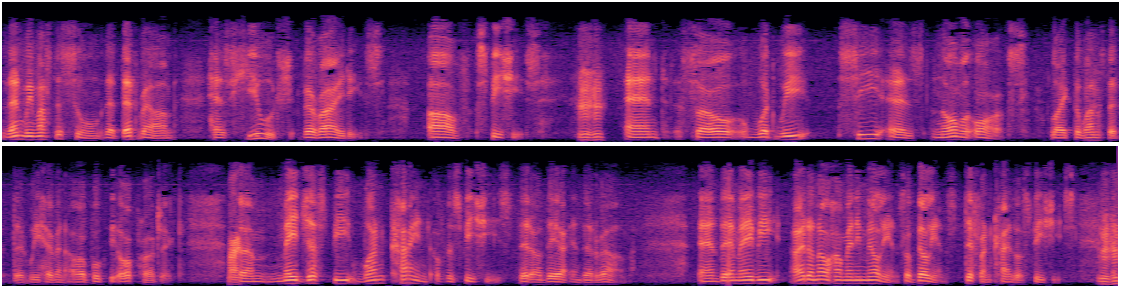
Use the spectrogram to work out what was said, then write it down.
then we must assume that that realm has huge varieties of species. hmm And so, what we see as normal orbs, like the ones that, that we have in our book, The Orb Project, Right. um, may just be one kind of the species that are there in that realm. And there may be, I don't know how many millions or billions different kinds of species. hmm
